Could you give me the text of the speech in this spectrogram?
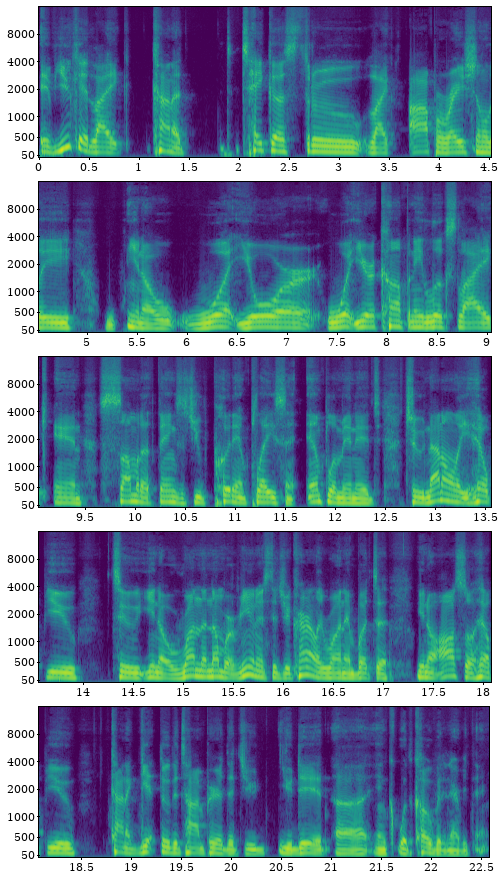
if you could like kind of take us through like operationally you know what your what your company looks like and some of the things that you've put in place and implemented to not only help you to you know run the number of units that you're currently running but to you know also help you kind of get through the time period that you you did uh in, with covid and everything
